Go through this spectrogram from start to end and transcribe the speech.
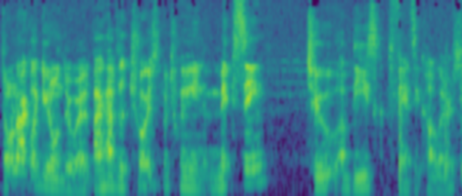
Don't act like you don't do it. I have the choice between mixing two of these fancy colors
